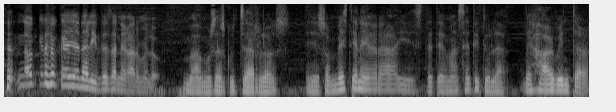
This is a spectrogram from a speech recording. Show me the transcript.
no creo que haya narices a negármelo. Vamos a escucharlos. Ellos son Bestia Negra y este tema se titula The Harbinger.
